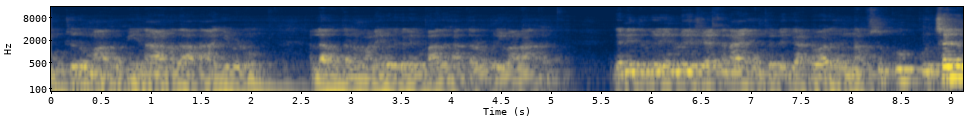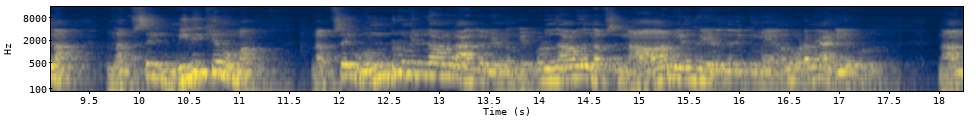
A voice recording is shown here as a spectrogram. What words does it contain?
முற்றிலுமாக வீணானதாக ஆகிவிடும். அல்லாஹ் தன் அனைவர்களையும் பாதுகாத்தல் புரிவானாக. கணித்துக்கு என்னுடைய சேஷநாயகம் சொல்லி காட்டுவார்கள் நப்சுக்கு குச்சல்னா நப்சை மிதிக்கணுமா? நப்சை ஒன்றுமில்லாமல் ஆக்க வேண்டும். எப்பொழுதாவது நப்சு நான் என்று எழுந்திருக்குமே ஆனால் உடனே அடியப்படும். நான்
